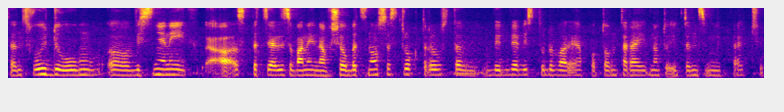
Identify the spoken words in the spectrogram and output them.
ten svůj dům eh, vysněný a specializovaný na všeobecnou sestru, kterou jste vy dvě vystudovali a potom teda jít na tu intenzivní péči.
